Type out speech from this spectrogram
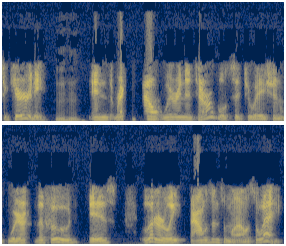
security. Mm-hmm. And right now we're in a terrible situation where the food is literally thousands of miles away.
